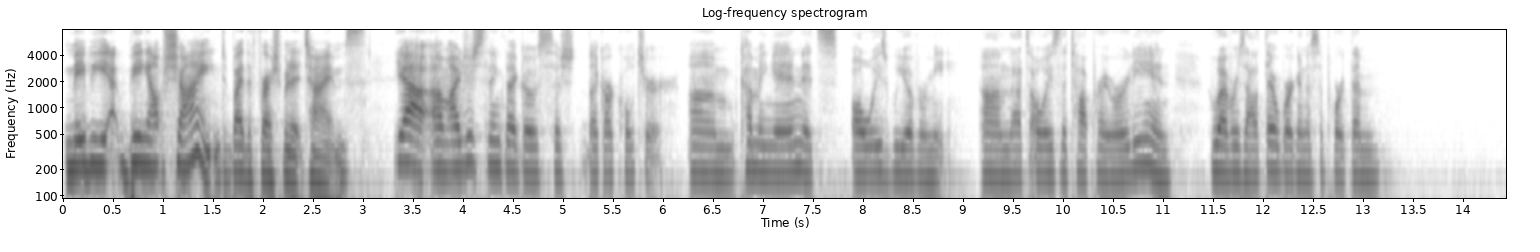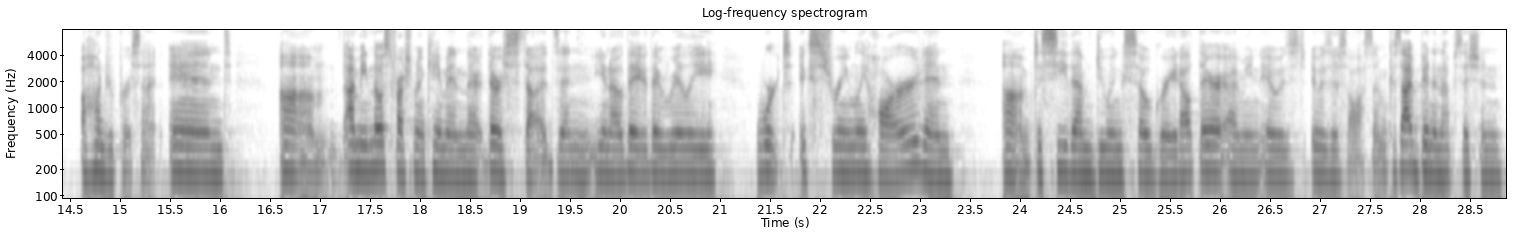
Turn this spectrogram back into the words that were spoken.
maybe being outshined by the freshmen at times. Yeah, um, I just think that goes to like our culture. Um, coming in, it's always we over me. Um, that's always the top priority, and whoever's out there, we're going to support them 100%. And um, I mean, those freshmen came in, they're, they're studs, and, you know, they, they really worked extremely hard. And um, to see them doing so great out there, I mean, it was, it was just awesome. Because I've been in that position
